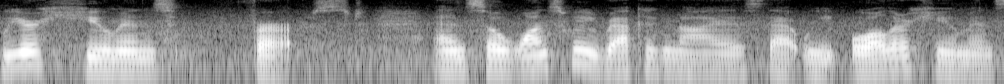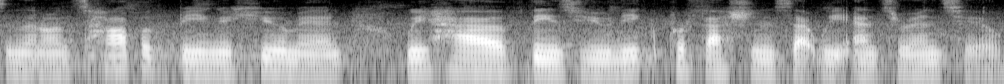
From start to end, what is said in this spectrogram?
we are humans first. And so once we recognize that we all are humans, and then on top of being a human, we have these unique professions that we enter into.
